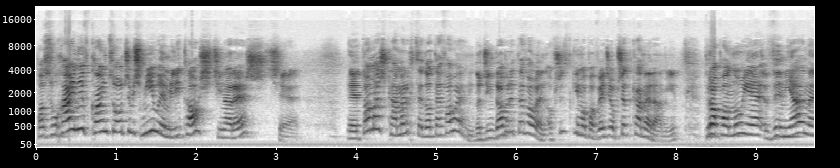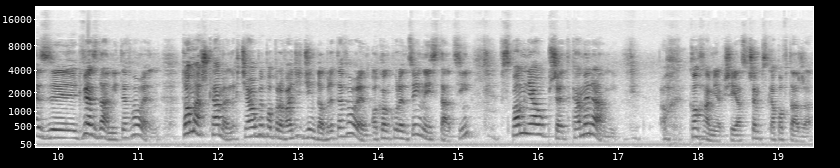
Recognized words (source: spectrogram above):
Posłuchajmy w końcu o czymś miłym, litości nareszcie. E, Tomasz Kamer chce do TVN, do Dzień Dobry TVN. O wszystkim opowiedział przed kamerami. Proponuje wymianę z y, gwiazdami TVN. Tomasz Kamer chciałby poprowadzić Dzień Dobry TVN. O konkurencyjnej stacji wspomniał przed kamerami. Och, kocham jak się Jastrzębska powtarza.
